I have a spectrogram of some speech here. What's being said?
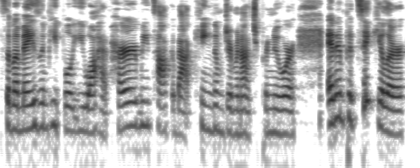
some amazing people. You all have heard me talk about Kingdom Driven Entrepreneur. And in particular,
